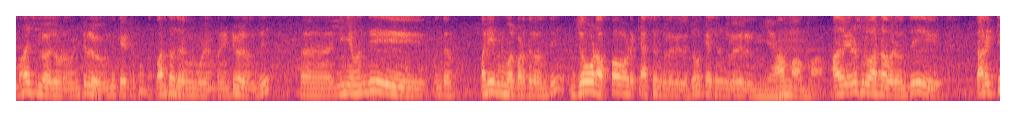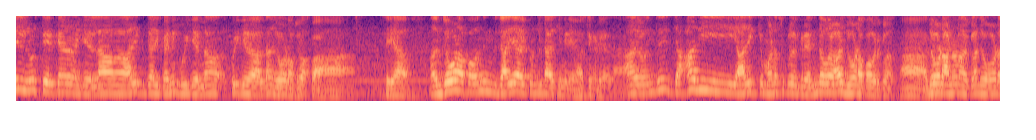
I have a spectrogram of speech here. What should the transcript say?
மாரி செல்வராஜோட இன்டர்வியூ வந்து கேட்டிருப்பாங்க. வார்த்தாஜரங்கன் கூட பண்ண இன்டர்வியூவில் வந்து அஹ், நீங்க வந்து அந்த பரிய பெருமாள் படத்துல வந்து ஜோவோட அப்பாவோட கேஷன் சொல்லவே இல்லை. ஜோ கேஷன் சொல்லவே இல்லை நீங்க ஆமா ஆமா. அது என்ன சொல்லுவாருன்னா அவர் வந்து தனக்கு கீழ் நூற்றி இருக்கேன்னு நினைக்கிற எல்லா ஆதிக்கு ஜாதி கண்ணி குடிக்கிறதா குடிக்கிற ஆள் தான் ஜோட அப்பா. சரியா? அந்த ஜோட அப்பா வந்து இந்த ஜாதியா இருக்குன்னு சொல்லிட்டு அவசியம் கிடையாது. அவசியம் கிடையாதா? அது வந்து ஜாதி ஆதிக்கு மனசுக்குள்ள இருக்கிற எந்த ஒரு ஆள் ஜோட இருக்கலாம். ஜோட அண்ணனா இருக்கலாம் ஜோட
